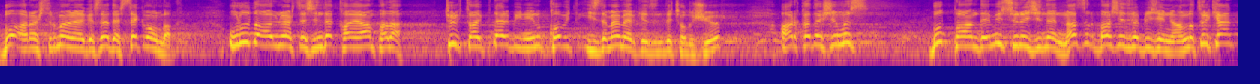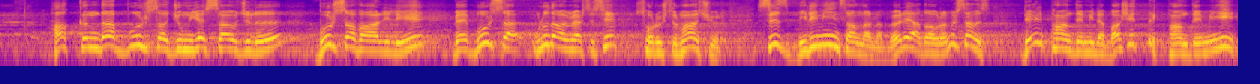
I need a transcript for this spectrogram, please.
bu araştırma önergesine destek olmak. Uludağ Üniversitesi'nde Kayahan Pala, Türk Tabipler Birliği'nin Covid izleme merkezinde çalışıyor. Arkadaşımız bu pandemi sürecinde nasıl baş edilebileceğini anlatırken hakkında Bursa Cumhuriyet Savcılığı, Bursa Valiliği ve Bursa Uludağ Üniversitesi soruşturma açıyor. Siz bilim insanlarına böyle davranırsanız değil pandemiyle baş etmek, pandemiyi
